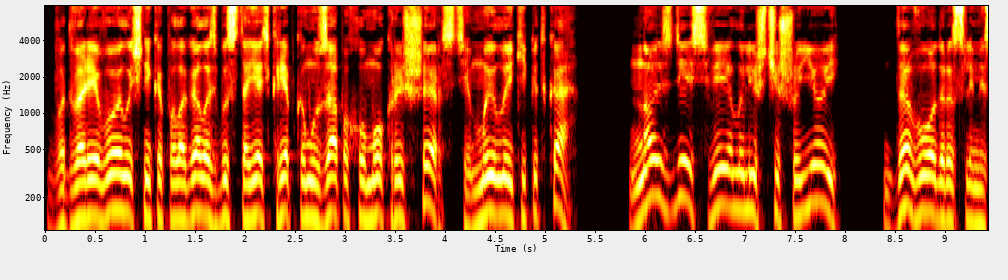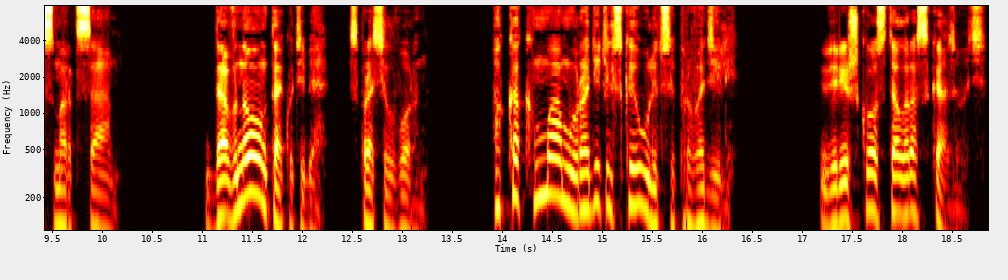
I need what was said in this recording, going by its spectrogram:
Во дворе войлочника полагалось бы стоять крепкому запаху мокрой шерсти, мыла и кипятка. Но здесь веяло лишь чешуей да водорослями сморца. «Давно он так у тебя?» — спросил ворон. «А как маму родительской улицы проводили?» Верешко стал рассказывать.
